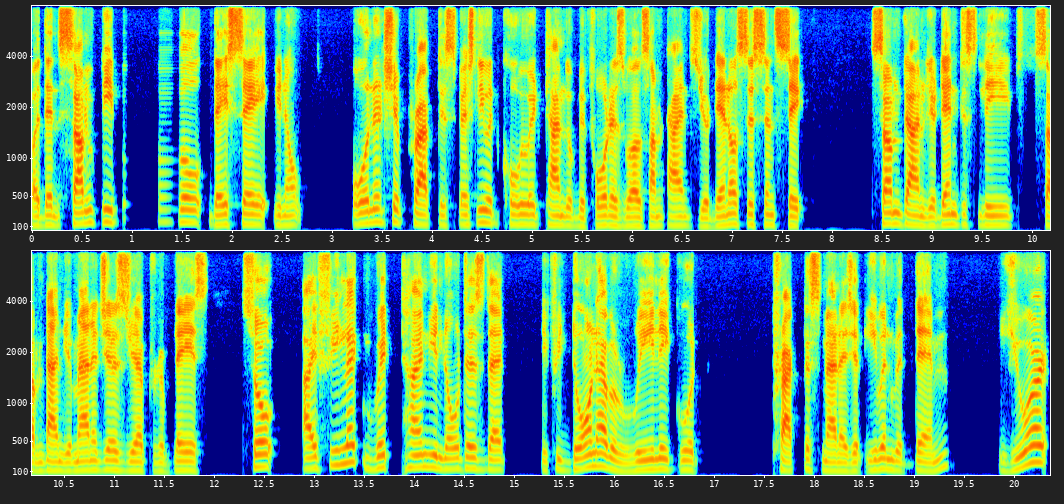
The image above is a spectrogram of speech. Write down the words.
But then some people, they say, you know, ownership practice, especially with COVID times or before as well, sometimes your dental assistant's sick, sometimes your dentist leaves, sometimes your managers you have to replace. So I feel like with time you notice that if you don't have a really good practice manager, even with them, you're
